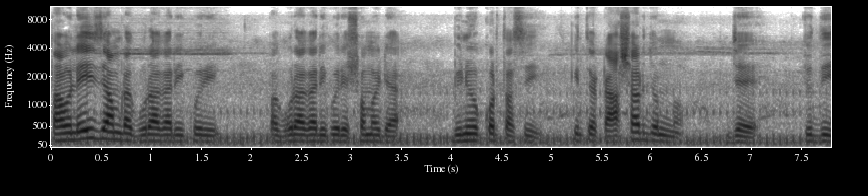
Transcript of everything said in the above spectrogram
তাহলে এই যে আমরা ঘোরাগাড়ি করি বা ঘোরাগাড়ি করে সময়টা বিনিয়োগ করতেছি, কিন্তু একটা আশার জন্য যে যদি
